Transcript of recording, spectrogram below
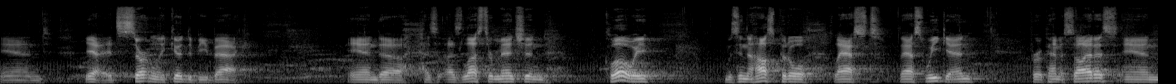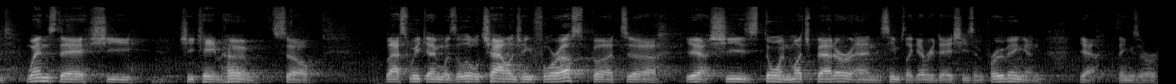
And yeah, it's certainly good to be back. And uh, as, as Lester mentioned, Chloe was in the hospital last, last weekend for appendicitis, and Wednesday she she came home. So last weekend was a little challenging for us, but uh, yeah, she's doing much better, and it seems like every day she's improving, and yeah, things are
